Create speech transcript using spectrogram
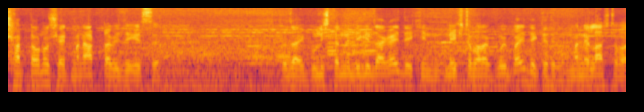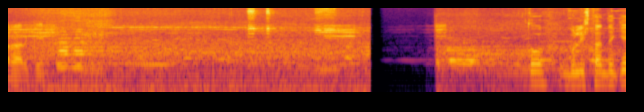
সাতটা উনষাট মানে আটটা বেজে গেছে। তো যাই, গুলিস্তানের দিকে জায়গায় দেখি নেক্সট ভাড়া কই পাই। দেখতে থাকুন মানে লাস্ট ভাড়া আর কি। তো গুলিস্তান থেকে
